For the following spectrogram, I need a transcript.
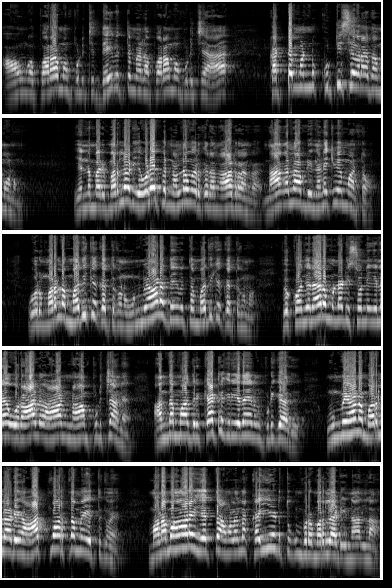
அவங்க பொறாம பிடிச்சி தெய்வத்து மேலே பொறாம பிடிச்சா கட்ட மண்ணு குட்டி சிவராக தான் போகணும். என்ன மாதிரி மரலாடி எவ்வளோ பேர் நல்லவங்க இருக்கிறாங்க ஆடுறாங்க. நாங்கள்லாம் அப்படி நினைக்கவே மாட்டோம். ஒரு மரலை மதிக்க கற்றுக்கணும் உண்மையான தெய்வத்தை மதிக்க கற்றுக்கணும் இப்போ கொஞ்ச நேரம் முன்னாடி சொன்னீங்களே ஒரு ஆள் ஆண் நான் பிடிச்சானே. அந்த மாதிரி கேட்டகரியை தான் எனக்கு பிடிக்காது. உண்மையான மரலாடியை ஆத்மார்த்தமாக ஏற்றுக்குவேன் மனமார ஏற்று அவங்களெல்லாம் கையெடுத்து கும்புற மரலாடி நான்லாம்.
